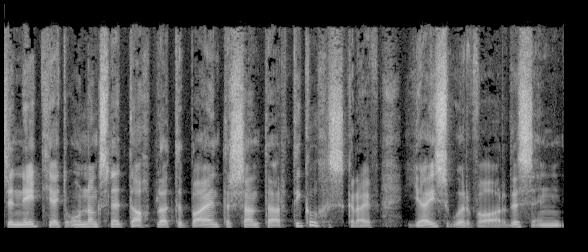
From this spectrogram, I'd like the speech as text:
Janet, jy het onlangs in 'n dagblad 'n baie interessante artikel geskryf juis oor waardes en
